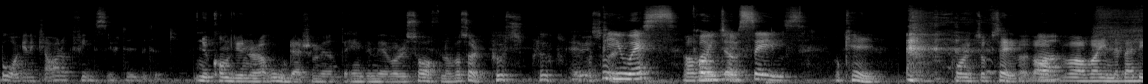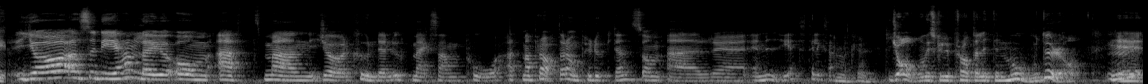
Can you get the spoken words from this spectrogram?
bågen är klar och finns ute i butik. Nu kom det ju några ord där som jag inte hängde med vad du sa för något. Vad sa du? Puss, plus, vad sa du? POS, Ja, Point of Sales. Okej. Points of sale, vad, Ja. vad, vad innebär det? Ja, alltså det handlar ju om att man gör kunden uppmärksam på att man pratar om produkten som är eh, en nyhet till exempel. Okej. Ja, om vi skulle prata lite mode då. Mm. Eh,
